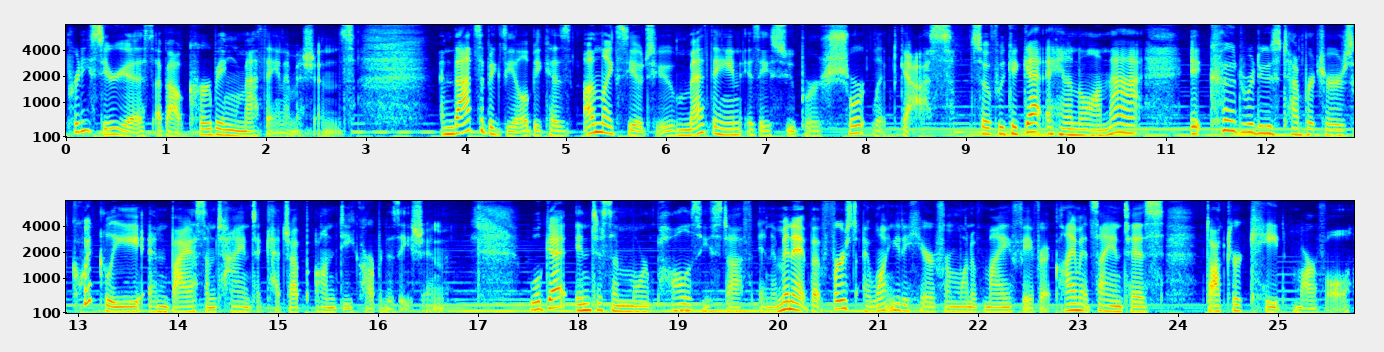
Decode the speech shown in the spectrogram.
pretty serious about curbing methane emissions. And that's a big deal because, unlike CO2, methane is a super short lived gas. So, if we could get a handle on that, it could reduce temperatures quickly and buy us some time to catch up on decarbonization. We'll get into some more policy stuff in a minute, but first, I want you to hear from one of my favorite climate scientists, Dr. Kate Marvel.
